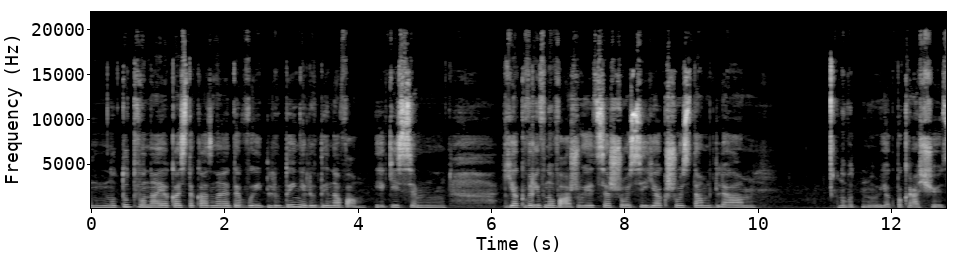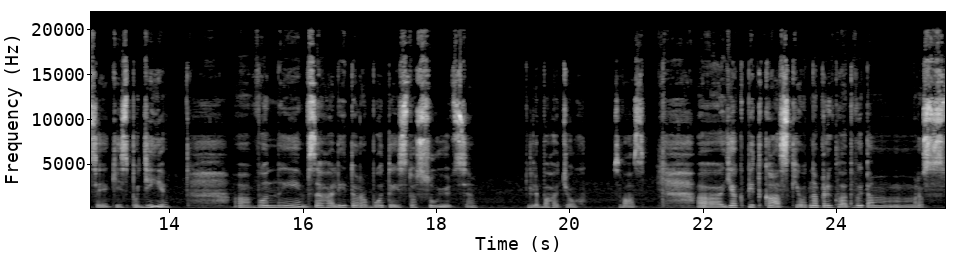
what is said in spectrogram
Ну, тут вона якась така, знаєте, ви людині, людина вам. Якісь як врівноважується щось, і як щось там для, ну, от, ну, як покращуються якісь події, вони взагалі-то роботи і стосуються для багатьох з вас. Як підказки, от, наприклад, ви там роз,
